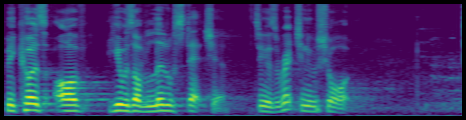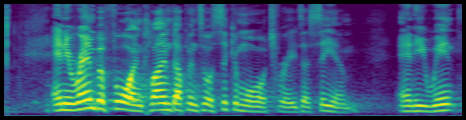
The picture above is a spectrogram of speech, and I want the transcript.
because of he was of little stature. So he was rich and he was short. And he ran before and climbed up into a sycamore tree to see him. And he went,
